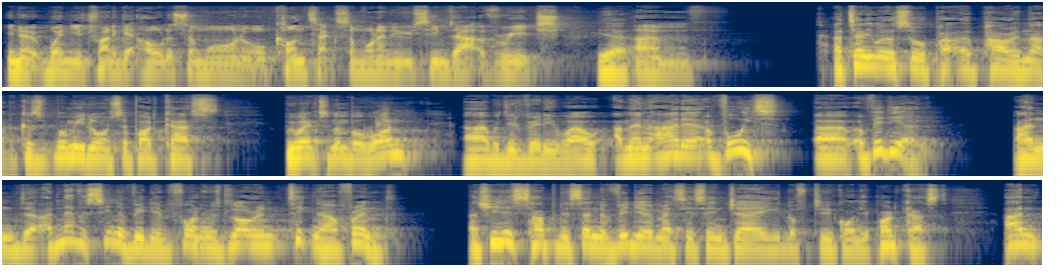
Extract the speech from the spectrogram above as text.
you know, when you're trying to get hold of someone or contact someone and who seems out of reach. Yeah. Um, I tell you what, I saw pa- power in that because when we launched the podcast, we went to number one. Uh, we did really well, and then I had a, a voice, uh, a video, and uh, I'd never seen a video before. And it was Lauren Tickner, our friend, and she just happened to send a video message saying, "Jay, love to go on your podcast," and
